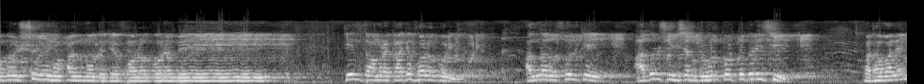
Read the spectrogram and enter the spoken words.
অবশ্যই মোহাম্মদকে ফলো করবে কিন্তু আমরা কাকে ফলো করি আল্লাহ রসুলকে আদর্শ হিসাবে গ্রহণ করতে পেরেছি। কথা বলেন?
